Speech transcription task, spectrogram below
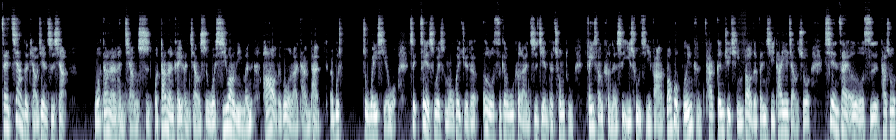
在这样的条件之下，我当然很强势，我当然可以很强势。我希望你们好好的跟我来谈判，而不是威胁我。这这也是为什么我会觉得俄罗斯跟乌克兰之间的冲突非常可能是一触即发。包括布林肯，他根据情报的分析，他也讲说，现在俄罗斯，他说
